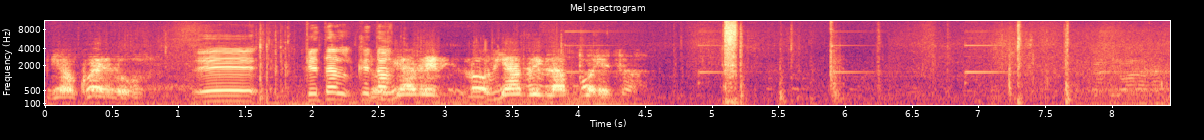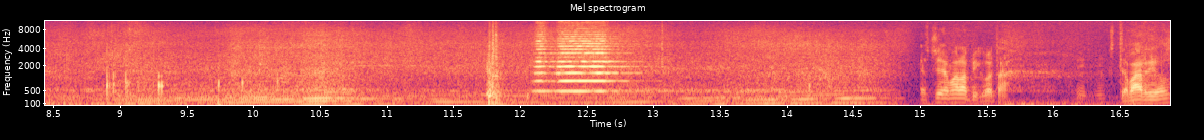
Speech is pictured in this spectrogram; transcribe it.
De acuerdo. Eh, ¿Qué tal? ¿Qué Lo tal? voy a abrir, lo voy a abrir la puerta. Esto se llama La Picota. Este barrio,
